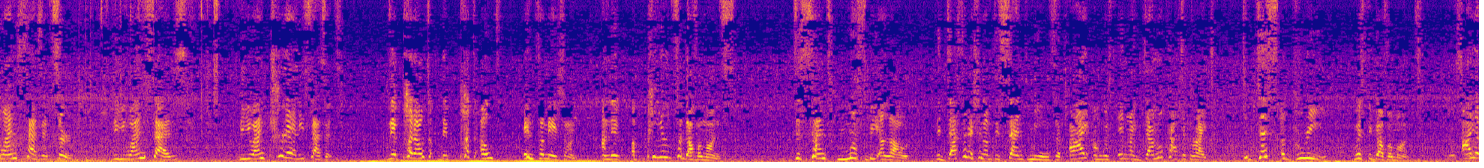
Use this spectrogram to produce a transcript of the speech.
UN says it, sir. The UN says the UN clearly says it. They put out they put out information and they appeal to governments. Dissent must be allowed. The definition of dissent means that I am within my democratic right to disagree with the government. Yes, I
